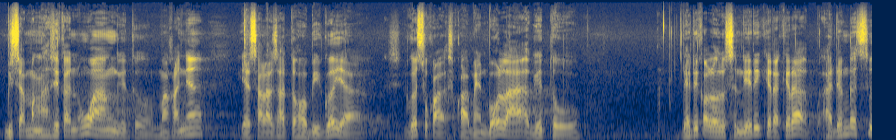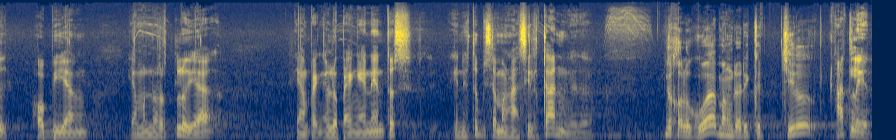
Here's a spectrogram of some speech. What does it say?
bisa menghasilkan uang gitu. Makanya ya salah satu hobi gua ya gue suka suka main bola gitu. Jadi kalau lu sendiri kira-kira ada nggak sih hobi yang yang menurut lu ya yang pengen lu pengenin terus ini tuh bisa menghasilkan gitu. Nggak kalau gua emang dari kecil Atlet.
